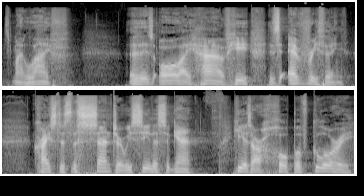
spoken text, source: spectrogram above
It's my life. It is all I have. He is everything. Christ is the center. We see this again. He is our hope of glory.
